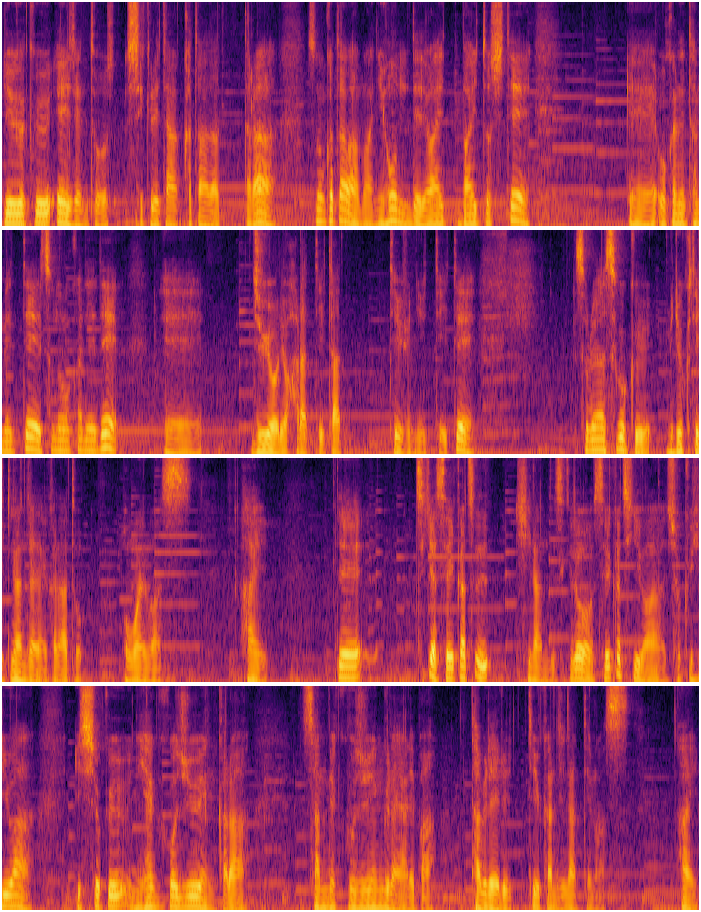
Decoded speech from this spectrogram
留学エージェントをしてくれた方だったらその方はま日本でバイトして、えー、お金貯めてそのお金で、えー、授業料払っていたっていうふうに言っていてそれはすごく魅力的なんじゃないかなと思います。はい、で次は生活費なんですけど生活費は食費は1食250円から350円ぐらいあれば食べれるっていう感じになっています。はい、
